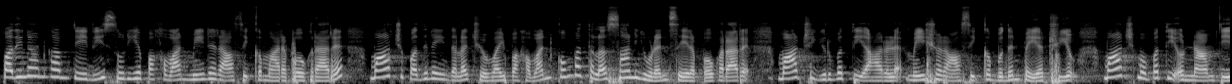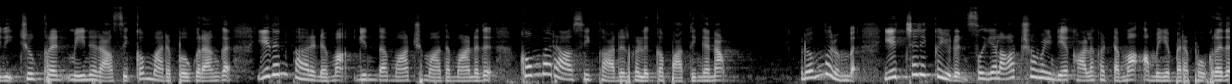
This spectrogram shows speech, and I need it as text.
பதினான்காம் தேதி சூரிய பகவான் மீன ராசிக்கு மாறப்போகிறாரு. மார்ச் பதினைந்தில் செவ்வாய் பகவான் கும்பத்தில் சனியுடன் சேரப்போகிறாரு. மார்ச் இருபத்தி ஆறில் மேஷ ராசிக்கு புதன் பெயர்ச்சியும் மார்ச் முப்பத்தி ஒன்றாம் தேதி சுக்ரன் மீன ராசிக்கும் மாறப்போகிறாங்க. இதன் காரணமாக இந்த மார்ச் மாதமானது கும்ப ராசிக்காரர்களுக்கு பார்த்தீங்கன்னா ரொம்ப ரொம்ப எச்சரிக்கையுடன் செயலாற்ற வேண்டிய காலகட்டமாக அமைய பெறப்போகிறது.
